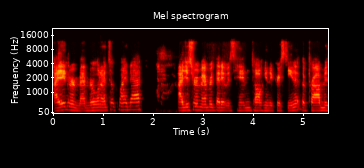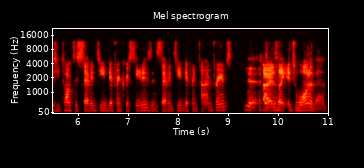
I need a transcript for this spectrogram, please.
I didn't remember when I took my nap. I just remembered that it was him talking to Christina. The problem is he talked to 17 different Christinas in 17 different time frames. Yeah. I was like, it's one of them.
